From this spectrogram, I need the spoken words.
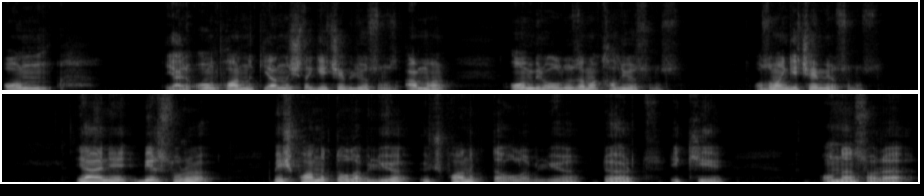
10 yani 10 puanlık yanlışla geçebiliyorsunuz ama 11 olduğu zaman kalıyorsunuz. O zaman geçemiyorsunuz. Yani bir soru 5 puanlık da olabiliyor, 3 puanlık da olabiliyor. 4, 2 ondan sonra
